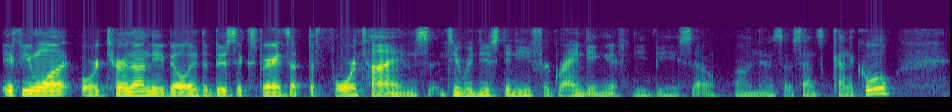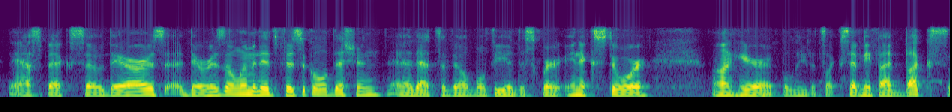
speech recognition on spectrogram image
if you want, or turn on the ability to boost experience up to four times to reduce the need for grinding if need be. So on there, so it sounds kind of cool aspects. So there is there is a limited physical edition uh, that's available via the Square Enix store on here. I believe it's like 75 bucks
